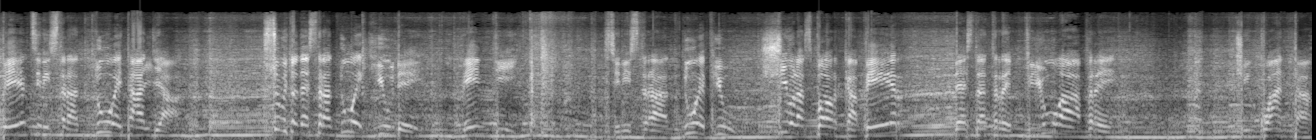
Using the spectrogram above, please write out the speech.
Per sinistra 2 taglia subito destra 2 chiude 20 sinistra 2 più scivola sporca per destra 3 più apre 50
